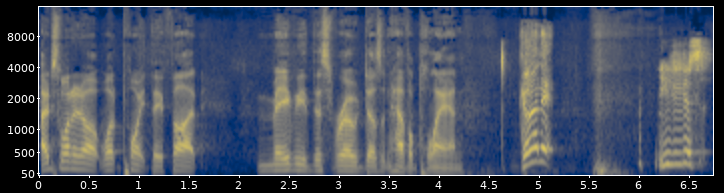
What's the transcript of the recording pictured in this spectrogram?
I just want to know at what point they thought maybe this road doesn't have a plan. Gun it. You just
